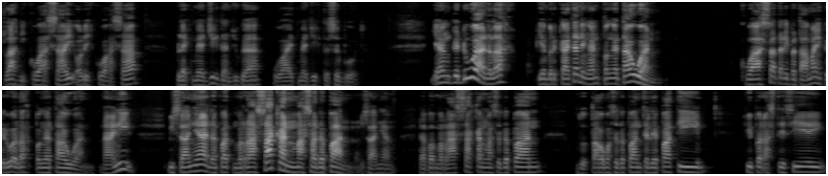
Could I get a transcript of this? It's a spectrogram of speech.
telah dikuasai oleh kuasa black magic dan juga white magic tersebut. Yang kedua adalah yang berkaitan dengan pengetahuan. Kuasa tadi pertama, yang kedua adalah pengetahuan. Nah, ini misalnya dapat merasakan masa depan, misalnya dapat merasakan masa depan, untuk tahu masa depan telepati, hiperastesi,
